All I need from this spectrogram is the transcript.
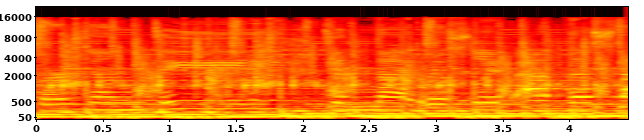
certainty Tonight we'll sleep at this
